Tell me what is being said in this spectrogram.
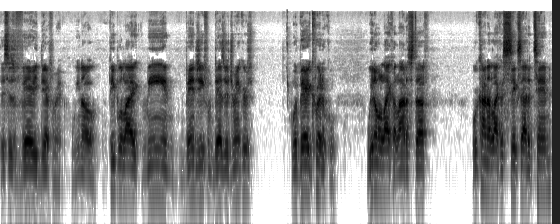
This is very different. You know, people like me and Benji from Desert Drinkers, we're very critical. We don't like a lot of stuff. We're kind of like a six out of ten.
